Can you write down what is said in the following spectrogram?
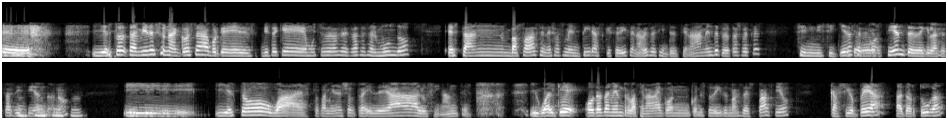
eh, y esto también es una cosa, porque dice que muchas de las desgracias del mundo están basadas en esas mentiras que se dicen a veces intencionadamente, pero otras veces sin ni siquiera ser consciente de que las estás diciendo, ¿no? Y, y esto, guau, esto también es otra idea alucinante. Igual que otra también relacionada con, con esto de ir más despacio, Casiopea, la tortuga,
